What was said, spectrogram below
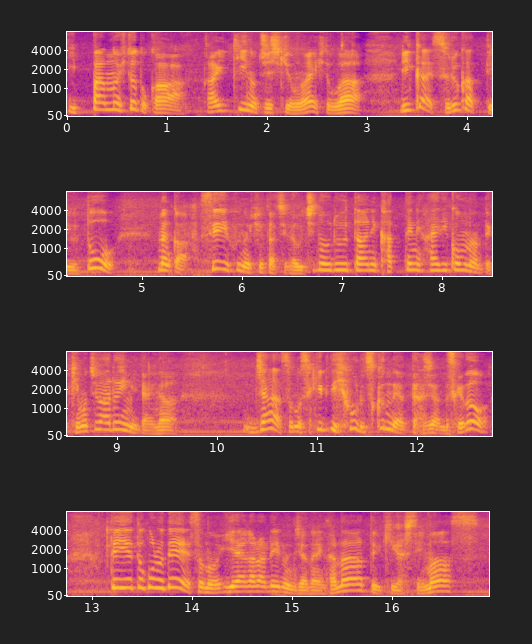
一般の人とか IT の知識のない人が理解するかっていうとなんか政府の人たちがうちのルーターに勝手に入り込むなんて気持ち悪いみたいなじゃあそのセキュリティホール作んなよって話なんですけどっていうところでその嫌がられるんじゃないかなという気がしています。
